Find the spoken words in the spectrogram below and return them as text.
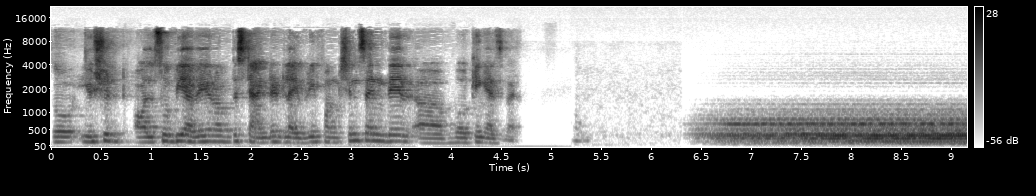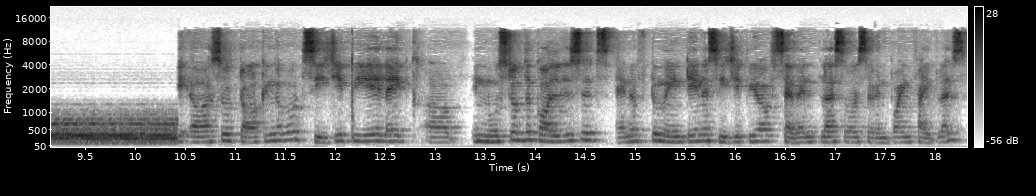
So you should also be aware of the standard library functions and their uh, working as well. Uh, so talking about CGPA, like uh, in most of the colleges, it's enough to maintain a CGPA of 7 plus or 7.5 plus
